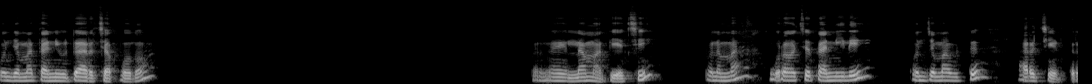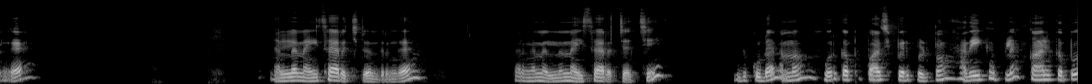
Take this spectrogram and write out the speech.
கொஞ்சமாக தண்ணி விட்டு அரைச்சா போதும். பாருங்கள் எல்லாம் மாற்றியாச்சு இப்போ நம்ம ஊற வச்ச தண்ணியிலே கொஞ்சமாக விட்டு அரைச்சி எடுத்துருங்க. நல்லா நைஸாக அரைச்சிட்டு வந்துடுங்க பாருங்கள் நல்லா நைஸாக அரைச்சாச்சு. இது கூட நம்ம ஒரு கப்பு பாசிப்பருப்பு எடுத்தோம். அதே கப்பில் கால் கப்பு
